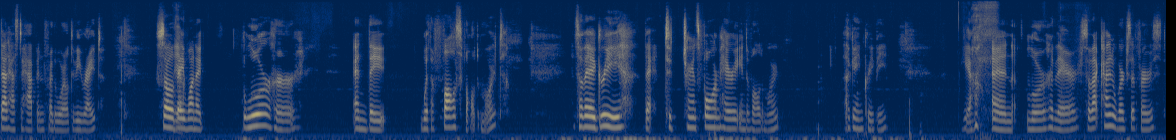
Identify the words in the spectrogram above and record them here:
that has to happen for the world to be right. So they want to lure her, and they, with a false Voldemort. So they agree to transform Harry into Voldemort. Again, creepy. Yeah. and lure her there. So that kind of works at first.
